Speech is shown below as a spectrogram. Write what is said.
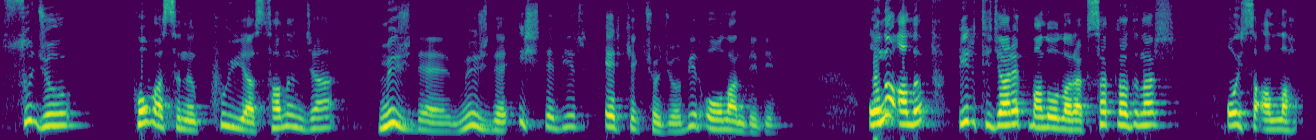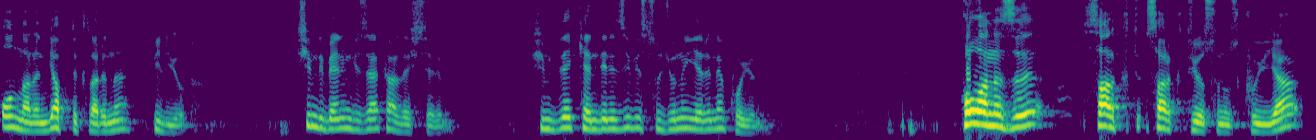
Sucu kovasını kuyuya salınca müjde müjde işte bir erkek çocuğu bir oğlan dedi. Onu alıp bir ticaret malı olarak sakladılar. Oysa Allah onların yaptıklarını biliyordu. Şimdi benim güzel kardeşlerim şimdi de kendinizi bir sucunun yerine koyun. Kovanızı sarkıt, sarkıtıyorsunuz kuyuya.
